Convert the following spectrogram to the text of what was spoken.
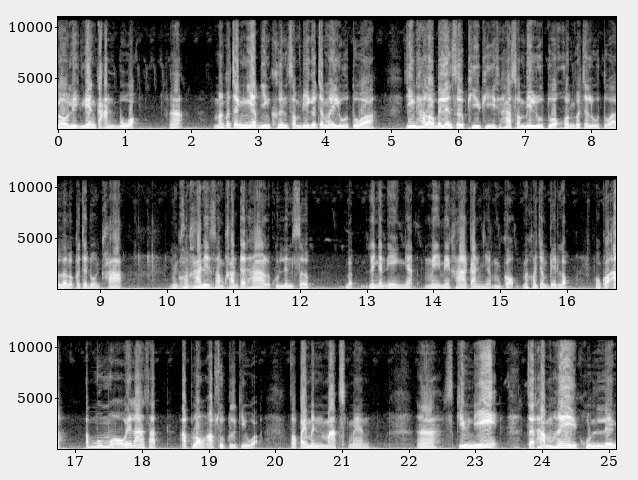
เราหลีกเลี่ยงการบวกนะมันก็จะเงียบยิ่งขึ้นซอมบี้ก็จะไม่รู้ตัว ยิ่งถ้าเราไปเล่นเซิร์ฟ PVP ถ้าซอมบี้รู้ตัวคนก็จะรู้ตัวแล้วเราก็จะโดนฆ่า มันค่อนข้างที่จะสำคัญ แต่ถ้าคุณเล่นเซิร์ฟแบบเล่นกันเองเนี่ยไม่ไม่ฆ่ากันเนี่ยมันก็ไม่ค่อยจำเป็นหรอก ผมก็อัพอัพมูหมอไว้ล่าสัตว์อัพลองอัพซุปสกิลอะ ต่อไปมันมาร์คแมนอ่าสกิลนี้จะทำให้คุณเล็ง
